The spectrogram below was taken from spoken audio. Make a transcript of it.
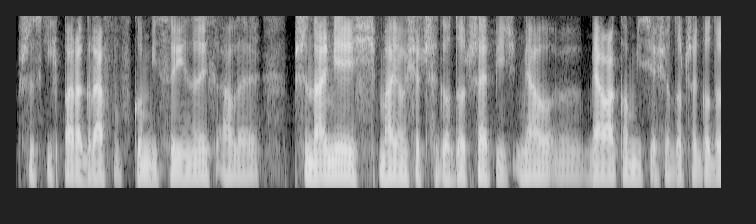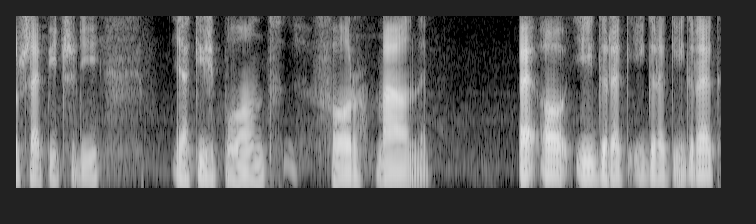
wszystkich paragrafów komisyjnych, ale przynajmniej mają się czego doczepić. Miał, miała komisja się do czego doczepić, czyli jakiś błąd formalny. P, O, Y, Y, Y.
